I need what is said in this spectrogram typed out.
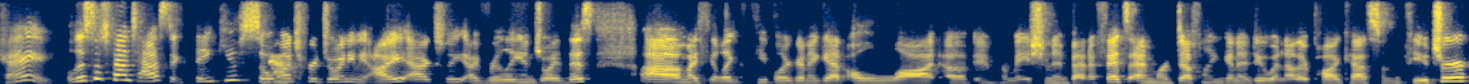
Okay. Well, this is fantastic. Thank you so yeah. much for joining me. I actually, I really enjoyed this. Um, I feel like people are going to get a lot of information and benefits, and we're definitely going to do another podcast in the future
